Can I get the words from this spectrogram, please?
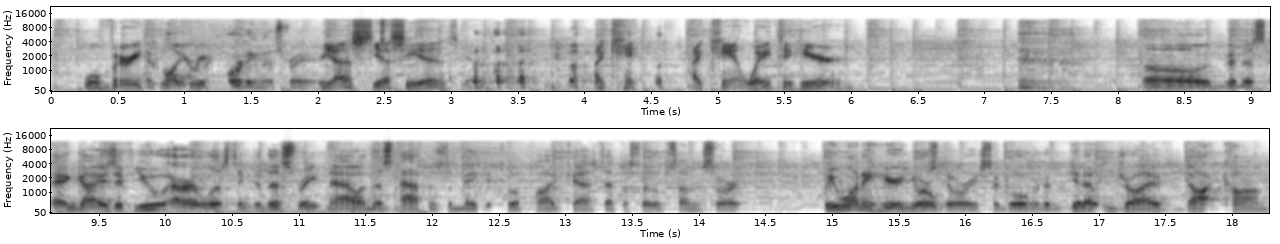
well, very And cool. You're recording this, right? Yes, yes, he is. Yeah. I can't. I can't wait to hear. Oh, goodness. And guys, if you are listening to this right now and this happens to make it to a podcast episode of some sort, we want to hear your story. So go over to getoutanddrive.com.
